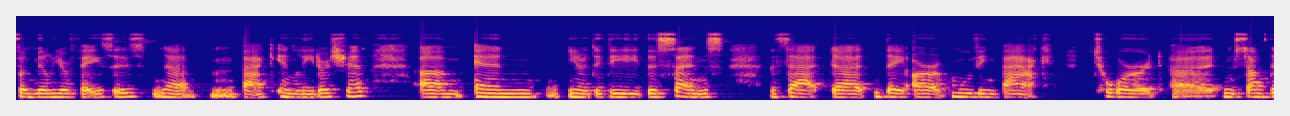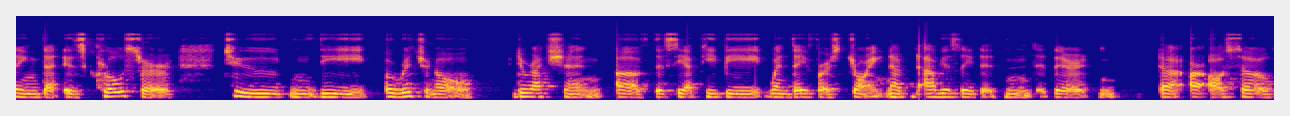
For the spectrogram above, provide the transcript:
familiar faces uh, back in leadership. Um, and you know the, the, the sense that uh, they are moving back toward uh, something that is closer to the original direction of the CFPB when they first joined. Now, obviously, there uh, are also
